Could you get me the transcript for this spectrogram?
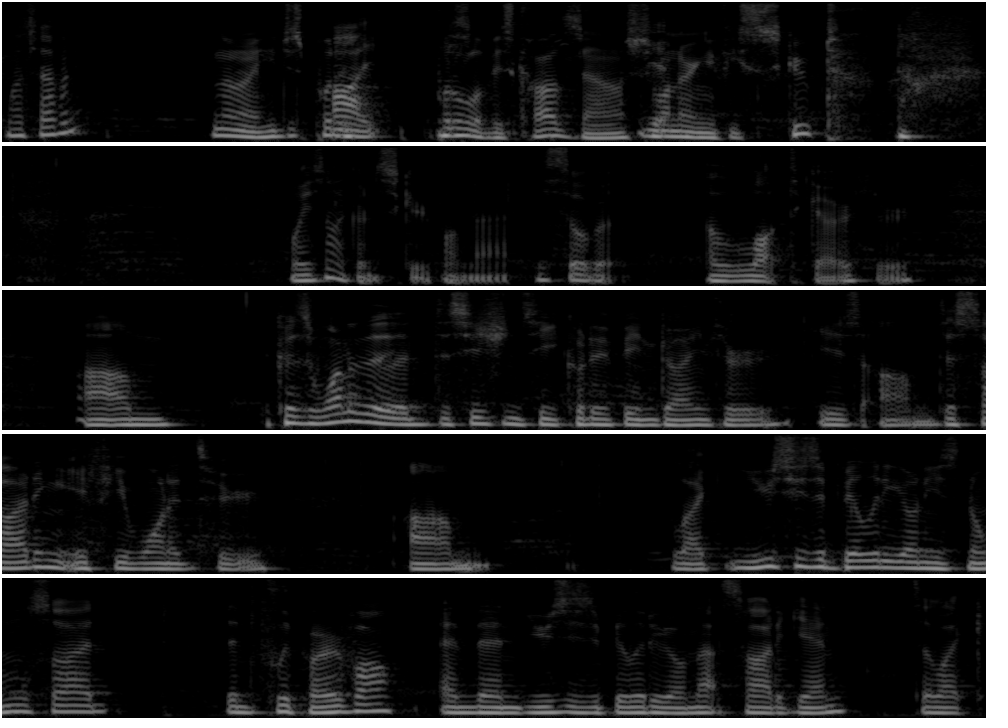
what's happening? No, no, he just put Oh, his, put all of his cards down. I was just Yeah. wondering if he scooped. Well, he's not going to scoop on that. He's still got a lot to go through. Um, because one of the decisions he could have been going through is um, deciding if he wanted to um, like use his ability on his normal side, then flip over, and then use his ability on that side again to like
